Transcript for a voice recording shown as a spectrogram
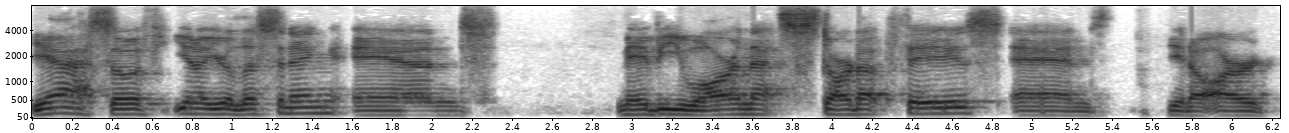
Yeah. So if you know you're listening and maybe you are in that startup phase and you know our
